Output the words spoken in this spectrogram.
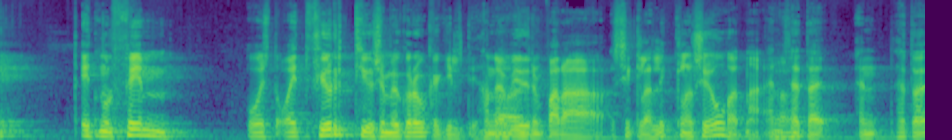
1 1.05 og, og 1.40 sem ykkur aukagildi þannig að við erum bara að sigla liklan sjó hérna, en, þetta, en þetta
